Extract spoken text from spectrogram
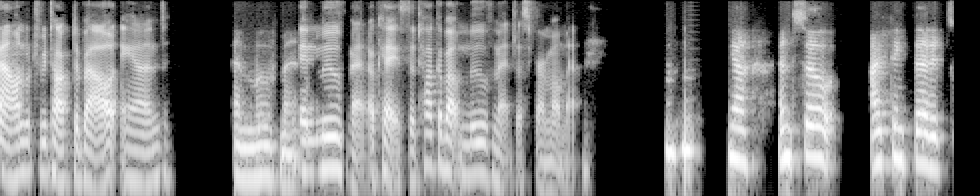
sound, which we talked about, and and movement. And movement. Okay, so talk about movement just for a moment. Mm-hmm. Yeah, and so I think that it's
